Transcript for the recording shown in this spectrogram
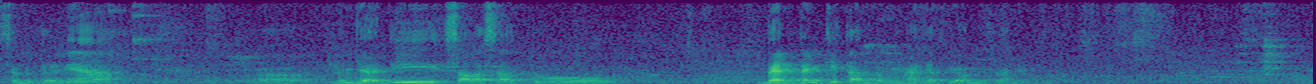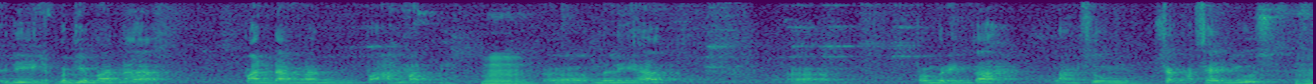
sebetulnya uh, menjadi salah satu benteng kita untuk menghadapi Omikron ini. Jadi ya. bagaimana pandangan Pak Ahmad nih hmm. uh, melihat uh, pemerintah langsung sangat serius hmm.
